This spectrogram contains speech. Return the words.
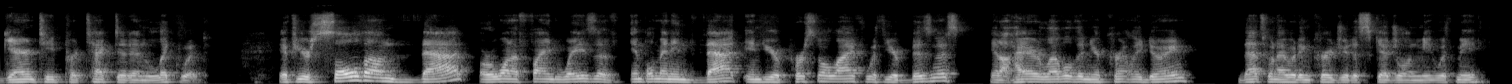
guaranteed, protected, and liquid. If you're sold on that or want to find ways of implementing that into your personal life with your business at a higher level than you're currently doing, that's when I would encourage you to schedule and meet with me.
